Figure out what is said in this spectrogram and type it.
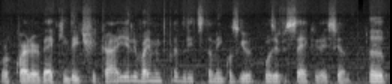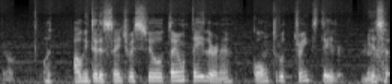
pro quarterback identificar e ele vai muito pra blitz também, conseguiu inclusive sec esse ano. Uh, algo interessante vai ser o Tyon Taylor, né? Contra o Trent Taylor. Mesmo,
